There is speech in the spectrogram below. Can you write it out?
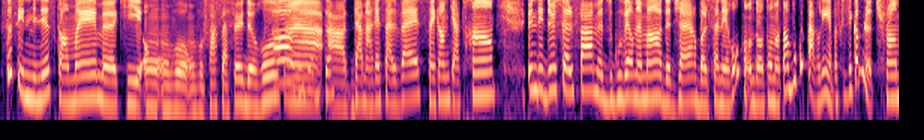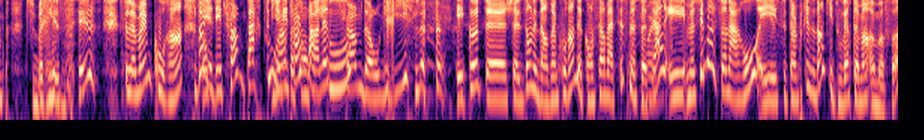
ça c'est une ministre quand même euh, qui on, on va on va faire sa feuille de route oui, hein, à Damares Alves, 54 ans, une des deux seules femmes du gouvernement de Jair Bolsonaro dont on entend beaucoup parler hein, parce que c'est comme le Trump du Brésil, c'est le même courant. Donc, il y a des Trump partout. Il y a hein, des parce Trump qu'on parlait du Trump de Hongrie. là. Écoute, euh, je te le dis, on est dans un courant de conservatisme social et M. Bolsonaro, et c'est un président qui est ouvertement homophobe,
